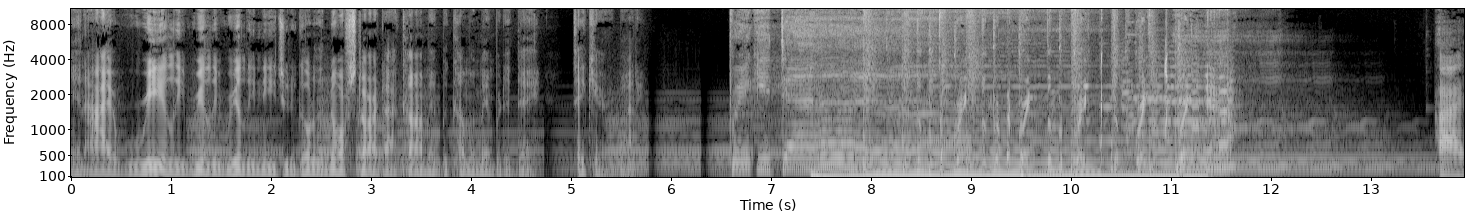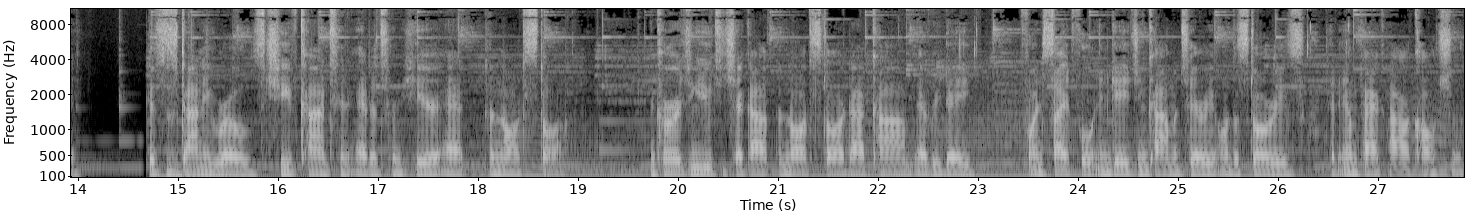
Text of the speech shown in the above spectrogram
And I really, really, really need you to go to the northstar.com and become a member today. Take care, everybody. Break it down. The, the break, the break, the break, the break, breakdown. Hi, this is Donnie Rose, Chief Content Editor here at The North Star. Encouraging you to check out thenorthstar.com every day for insightful, engaging commentary on the stories that impact our culture.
